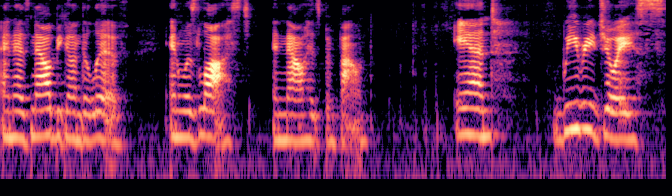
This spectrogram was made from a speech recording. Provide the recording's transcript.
and has now begun to live, and was lost and now has been found. And we rejoice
